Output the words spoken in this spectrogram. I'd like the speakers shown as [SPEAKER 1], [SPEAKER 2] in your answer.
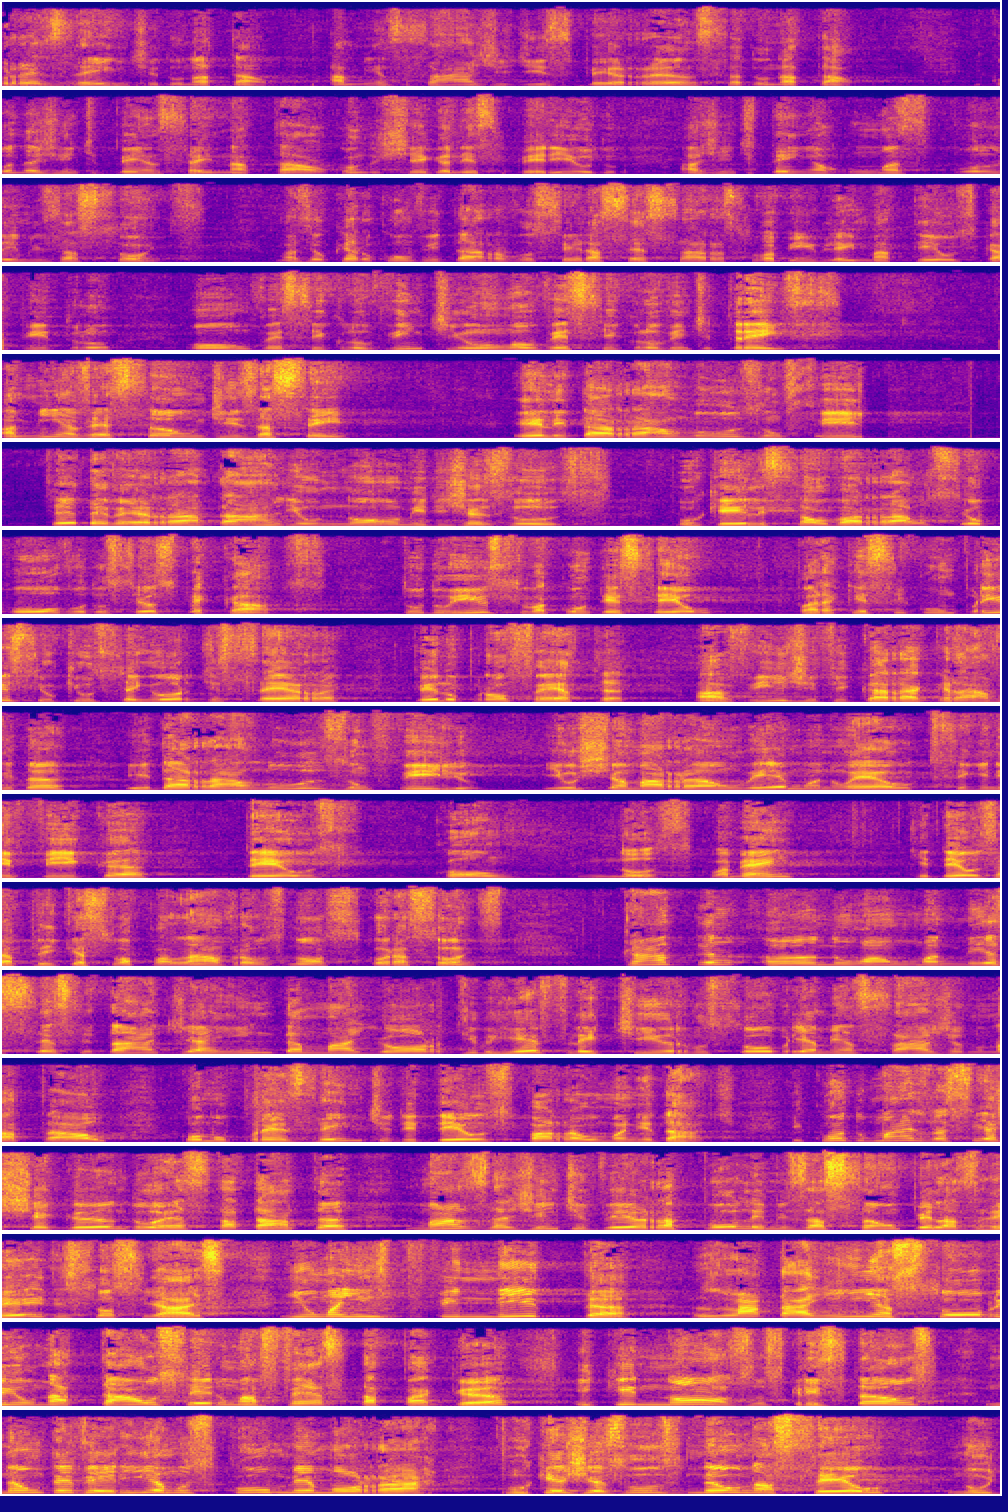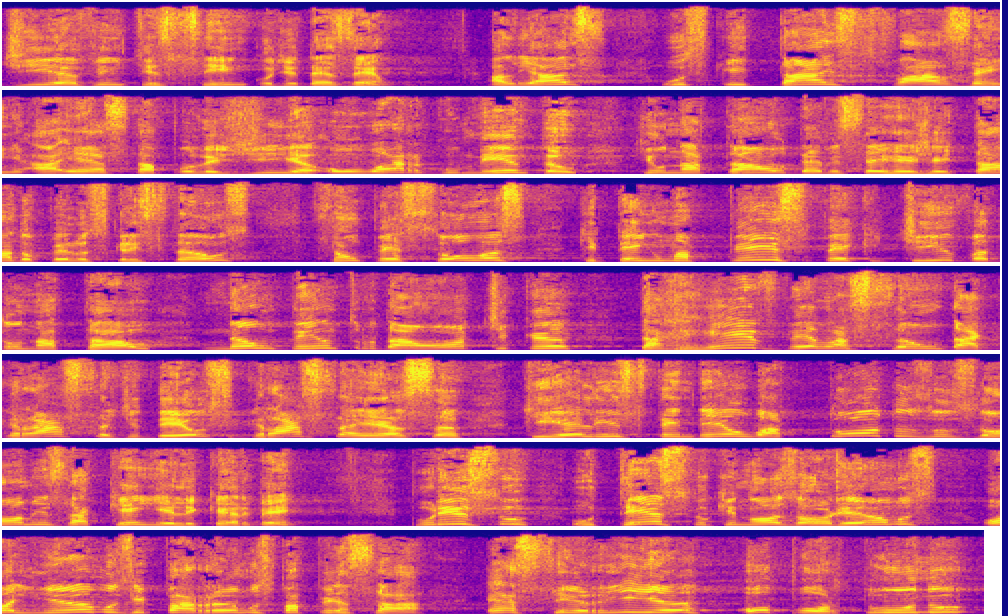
[SPEAKER 1] presente do Natal, a mensagem de esperança do Natal. E quando a gente pensa em Natal, quando chega nesse período, a gente tem algumas polemizações. Mas eu quero convidar a você a acessar a sua Bíblia em Mateus capítulo 1, versículo 21 ou versículo 23. A minha versão diz assim: Ele dará à luz um filho, você deverá dar-lhe o nome de Jesus, porque ele salvará o seu povo dos seus pecados. Tudo isso aconteceu para que se cumprisse o que o Senhor dissera pelo profeta: A virgem ficará grávida e dará à luz um filho, e o chamarão Emanuel, que significa Deus conosco. Amém? Que Deus aplique a sua palavra aos nossos corações. Cada ano há uma necessidade ainda maior de refletirmos sobre a mensagem do Natal como presente de Deus para a humanidade. E quanto mais vai se chegando esta data, mais a gente vê a polemização pelas redes sociais e uma infinita ladainha sobre o Natal ser uma festa pagã e que nós, os cristãos, não deveríamos comemorar, porque Jesus não nasceu no dia 25 de dezembro. Aliás, os que tais fazem a esta apologia ou argumentam que o Natal deve ser rejeitado pelos cristãos são pessoas que têm uma perspectiva do Natal não dentro da ótica da revelação da graça de Deus, graça essa que ele estendeu a todos os homens a quem ele quer bem. Por isso, o texto que nós olhamos, olhamos e paramos para pensar, é, seria oportuno,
